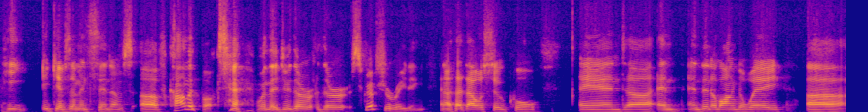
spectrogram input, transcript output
he it gives them incentives of comic books when they do their their scripture reading, and I thought that was so cool. And uh, and and then along the way, uh,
